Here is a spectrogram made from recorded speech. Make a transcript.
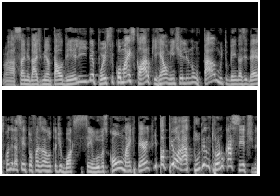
a sanidade mental dele e depois ficou mais claro que realmente ele não tá muito bem das ideias quando ele aceitou fazer a luta de boxe sem luvas com o Mike Perry e pra piorar tudo entrou no cacete, né?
